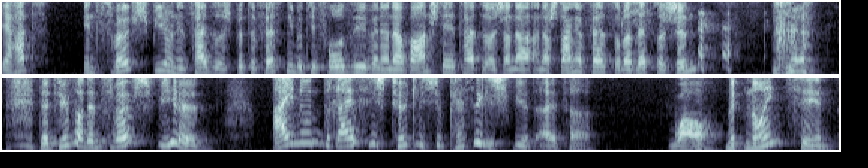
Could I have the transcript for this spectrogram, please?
der hat in zwölf Spielen, jetzt haltet euch bitte fest, liebe Tifosi, wenn ihr in der Bahn steht, haltet euch an der, an der Stange fest oder setzt euch hin. der Typ hat in zwölf Spielen 31 tödliche Pässe gespielt, Alter. Wow. Mit 19.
